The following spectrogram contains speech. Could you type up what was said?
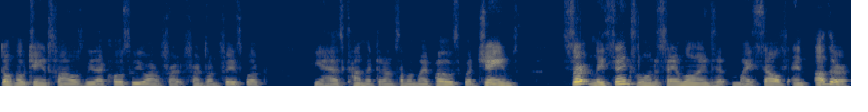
don't know James follows me that closely. We are friends on Facebook. He has commented on some of my posts, but James certainly thinks along the same lines that myself and other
